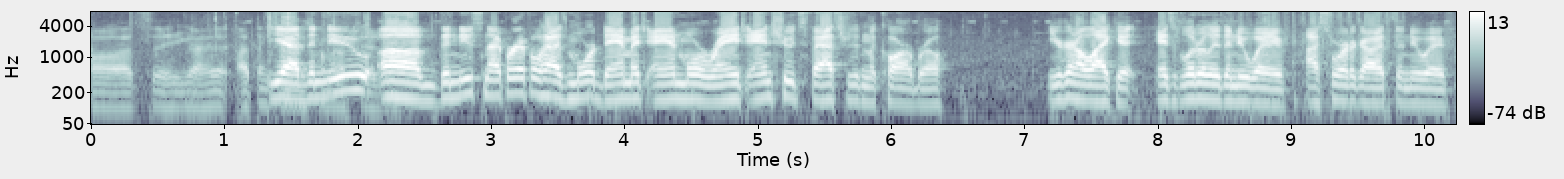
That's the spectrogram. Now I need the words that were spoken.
oh, that's it. He got hit. I think. Yeah, the new um the new sniper rifle has more damage and more range and shoots faster than the Kar, bro. You're gonna like it. It's literally the new wave. I swear to God, it's the new wave.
